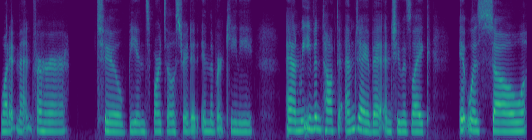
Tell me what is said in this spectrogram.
what it meant for her to be in Sports Illustrated in the burkini. And we even talked to MJ a bit, and she was like, it was so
